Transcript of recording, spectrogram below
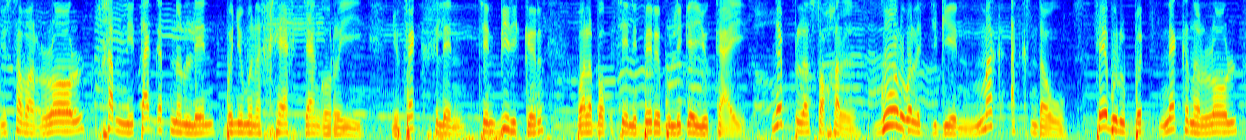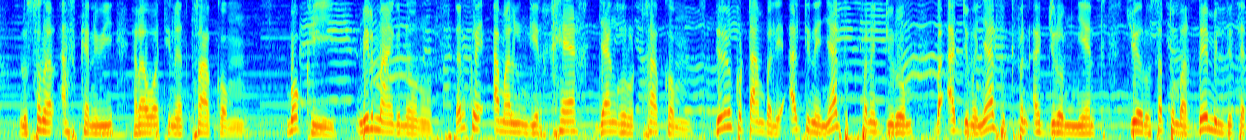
yu sawar lool xam ni tàggat nañu leen ba ñu mën a xeex jàngoro yi ñu fekk si leen seen biiri kër wala bokk seeni bérébu liggéeyukaay ñëpp la soxal góor wala jigéen mag ak ndaw feebaru bët nekk na lool lu sonal askan wi rawatina trachome mbokk yi mbir maa ngi noonu dañ koy amal ngir xeex jàngoro trachome dinañ ko tàmbali altine ñaar fukki fan ak juróom ba àjjuma ñaar fukki fan ak juróom-ñeent ci weeru sattumbar 2017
